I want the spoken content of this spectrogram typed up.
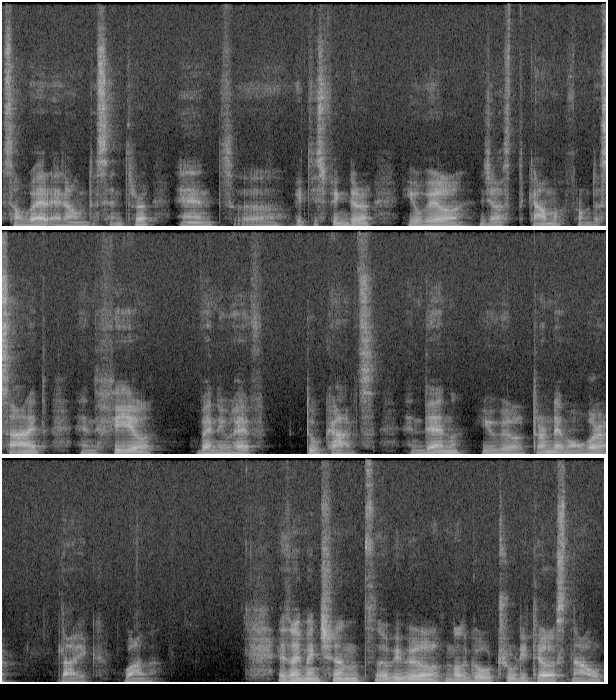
somewhere around the center and uh, with this finger you will just come from the side and feel when you have two cards and then you will turn them over like one. As I mentioned, uh, we will not go through details now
